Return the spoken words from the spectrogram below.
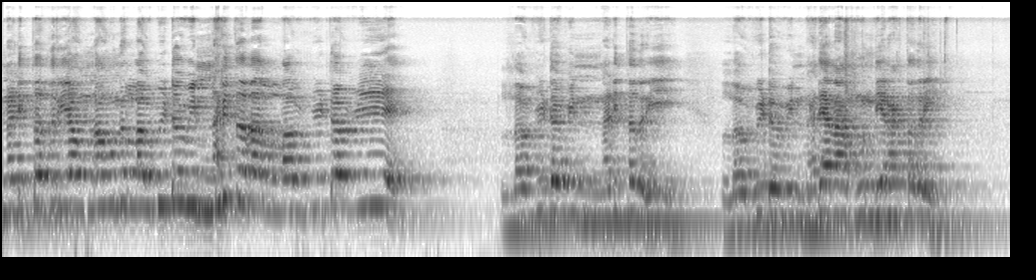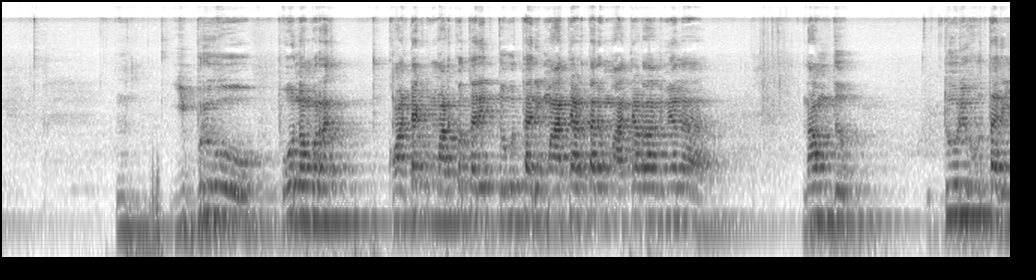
ನಡೀತದ್ರಿ ಅವ್ನ, ಅವನ ಲವ್ ಡವಿ ನಡೀತದ ಲವ್ ಡವಿ. ಲವ್ ಡವಿ ನಡೀತದ್ರಿ. ಲವ್ ಡವಿ ನಡೆಯನ, ಮುಂದೆ ಏನಾಗ್ತದ್ರಿ? ಇಬ್ರಿಗೂ ಫೋನ್ ನಂಬರ್ ಕಾಂಟ್ಯಾಕ್ಟ್ ಮಾಡ್ಕೋತಾರೆ, ತಗೋತಾರೆ, ಮಾತಾಡ್ತಾರೆ, ಮಾತಾಡಾದ್ಮೇಲೆ ನಮ್ದು ಟೂರಿಗೆ ಹೋಗ್ತಾರೆ.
